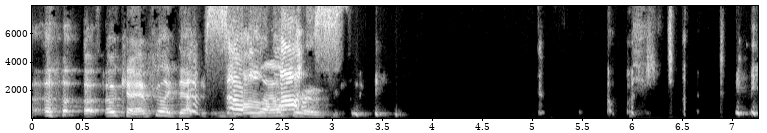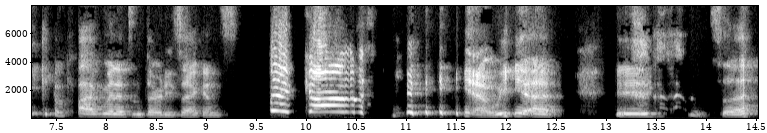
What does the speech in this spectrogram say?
Uh, okay. I feel like that. I'm so lost. Five minutes and thirty seconds. Thank God. yeah, we uh, it's uh,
